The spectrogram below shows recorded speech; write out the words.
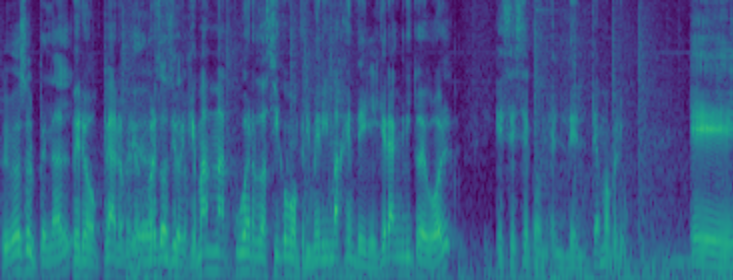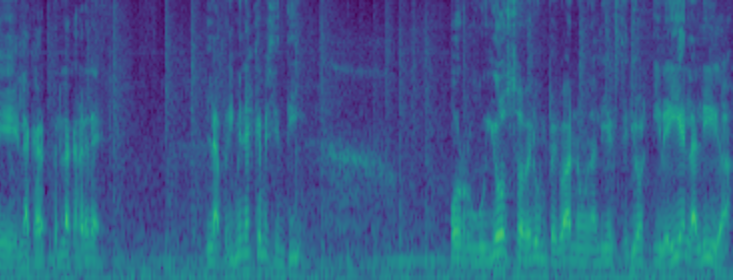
Primero es el penal. Pero claro, pero por eso digo, el 2-0. que más me acuerdo así como primera imagen del gran grito de gol es ese con el del Te Amo Perú. Eh, la, pero la carrera, la primera vez que me sentí orgulloso de ver un peruano en una liga exterior y veía la liga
